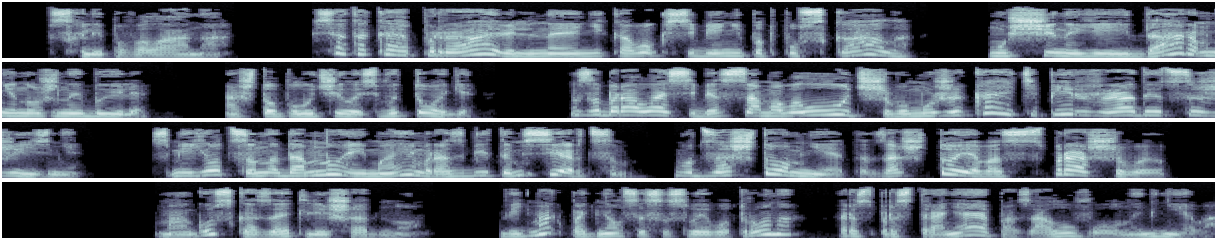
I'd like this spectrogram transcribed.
— всхлипывала она. «Вся такая правильная, никого к себе не подпускала. Мужчины ей даром не нужны были. А что получилось в итоге? Забрала себе самого лучшего мужика и теперь радуется жизни. Смеется надо мной и моим разбитым сердцем. Вот за что мне это? За что я вас спрашиваю? Могу сказать лишь одно. Ведьмак поднялся со своего трона, распространяя по залу волны гнева.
